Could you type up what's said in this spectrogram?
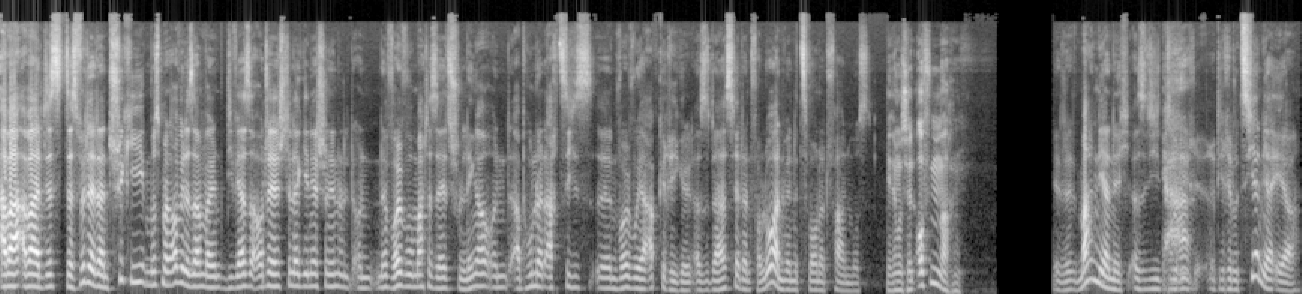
aber aber das, das wird ja dann tricky, muss man auch wieder sagen, weil diverse Autohersteller gehen ja schon hin und, und ne, Volvo macht das ja jetzt schon länger und ab 180 ist äh, ein Volvo ja abgeriegelt. Also da hast du ja dann verloren, wenn du 200 fahren musst. Ja, dann muss ich ihn offen machen. Ja, das machen die ja nicht. Also die, Ja. die, die reduzieren ja eher.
